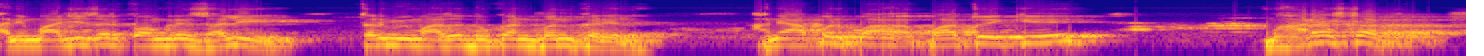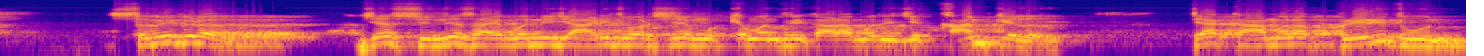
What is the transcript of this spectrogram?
आणि माझी जर काँग्रेस झाली तर मी माझं दुकान बंद करेल. आणि आपण पा पाहतोय की महाराष्ट्रात सगळीकडं ज्या शिंदे साहेबांनी जे अडीच वर्षाच्या मुख्यमंत्री काळामध्ये जे काम केलं त्या कामाला प्रेरित होऊन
